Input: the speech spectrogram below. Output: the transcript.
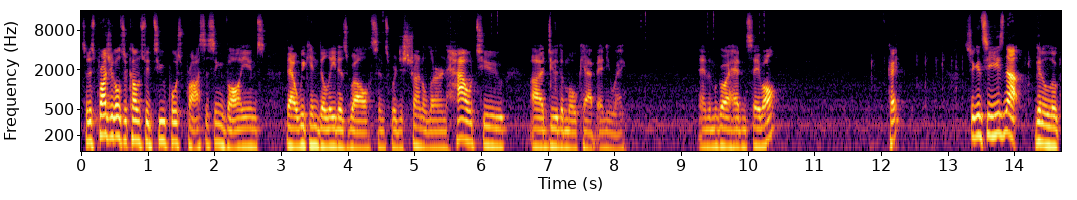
So this project also comes with two post-processing volumes that we can delete as well since we're just trying to learn how to uh, do the mocap anyway. And then we'll go ahead and save all. Okay. So you can see he's not gonna look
